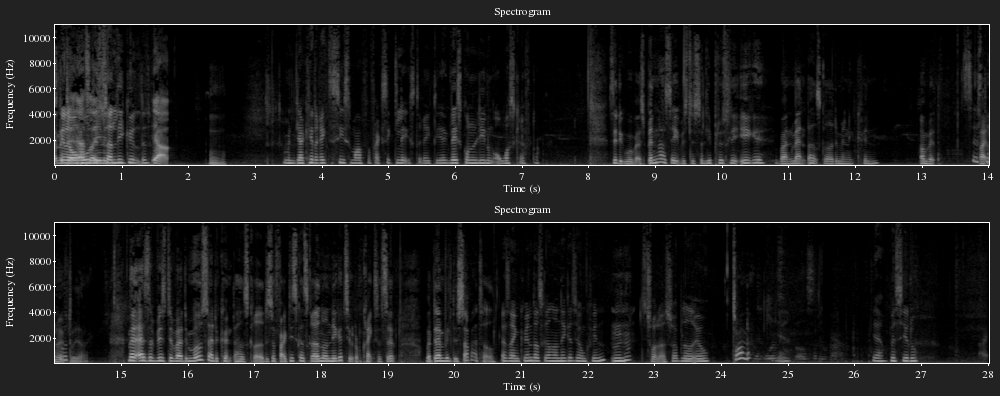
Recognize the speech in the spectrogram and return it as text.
det det er overhovedet altså ikke enig. så ligegyldigt. Ja, mm. Men jeg kan ikke rigtig sige så meget, for jeg har faktisk ikke læst det rigtigt. Jeg læste kun lige nogle overskrifter. Så det kunne være spændende at se, hvis det så lige pludselig ikke var en mand, der havde skrevet det, men en kvinde. Omvendt. Nej, nu er jeg forvirret. Men altså, hvis det var det modsatte køn, der havde skrevet det, så faktisk havde skrevet noget negativt omkring sig selv, hvordan ville det så være taget? Altså en kvinde, der har skrevet noget negativt om kvinden. Mhm. Det tror jeg da også er blevet øv. Tror du det? Ja. Ja, hvad siger du? Nej,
